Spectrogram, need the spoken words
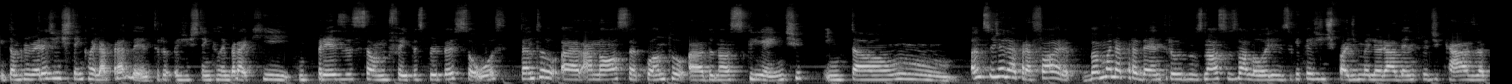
Então, primeiro a gente tem que olhar para dentro, a gente tem que lembrar que empresas são feitas por pessoas, tanto a, a nossa quanto a do nosso cliente. Então, antes de olhar para fora, vamos olhar para dentro nos nossos valores, o que, que a gente pode melhorar dentro de casa,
